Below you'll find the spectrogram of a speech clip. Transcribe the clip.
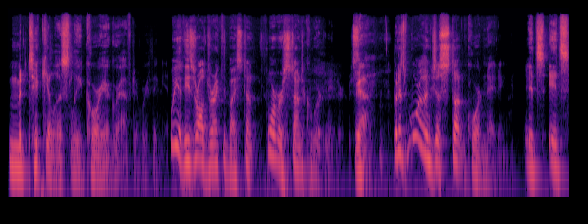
meticulously choreographed everything well, yeah, these are all directed by stunt former stunt coordinators. Yeah, but it's more than just stunt coordinating. It's it's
